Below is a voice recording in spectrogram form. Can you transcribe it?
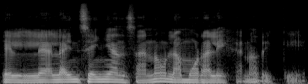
la, la enseñanza, ¿no? La moraleja, ¿no? De que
